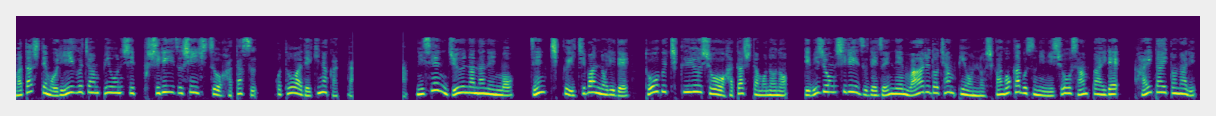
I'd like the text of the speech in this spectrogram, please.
またしてもリーグチャンピオンシップシリーズ進出を果たすことはできなかった。2017年も全地区一番乗りで東部地区優勝を果たしたものの、ディビジョンシリーズで前年ワールドチャンピオンのシカゴカブスに2勝3敗で敗退となり、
